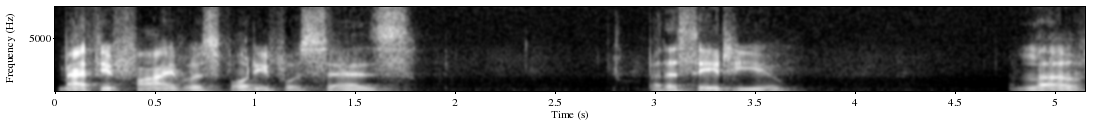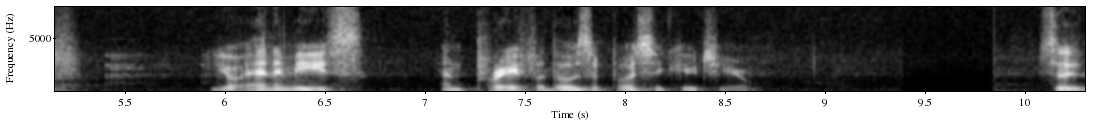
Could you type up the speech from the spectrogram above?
Matthew 5, verse 44 says, But I say to you, love your enemies and pray for those who persecute you, so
